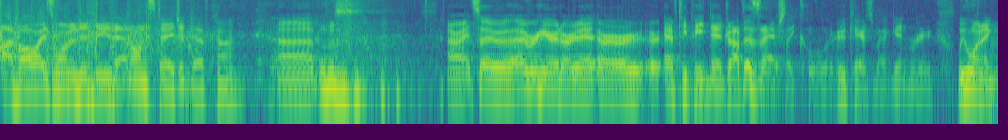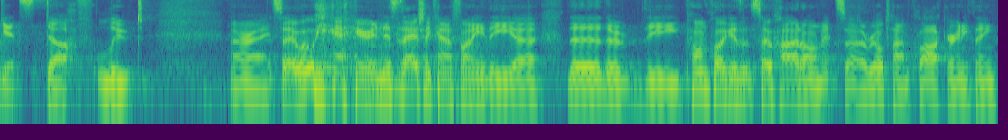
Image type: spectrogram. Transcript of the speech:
I've always wanted to do that on stage at DEF CON. Uh, all right, so over here at our, our, FTP dead drop, this is actually cooler. Who cares about getting root? We want to get stuff, loot. All right, so what we have here, and this is actually kind of funny. The uh, the the the Pwn plug isn't so hot on its uh, real time clock or anything.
